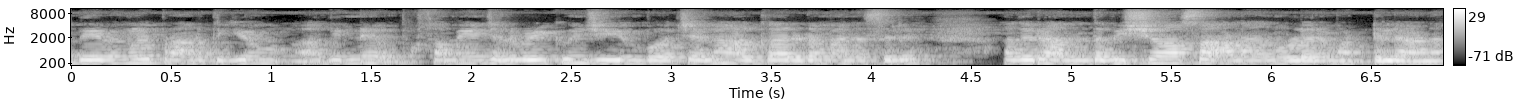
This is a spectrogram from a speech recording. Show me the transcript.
ദൈവങ്ങളെ പ്രാർത്ഥിക്കുകയും അതിന് സമയം ചെലവഴിക്കുകയും ചെയ്യുമ്പോൾ ചില ആൾക്കാരുടെ മനസ്സിൽ അതൊരു അന്ധവിശ്വാസമാണ് എന്നുള്ളൊരു മട്ടിലാണ്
